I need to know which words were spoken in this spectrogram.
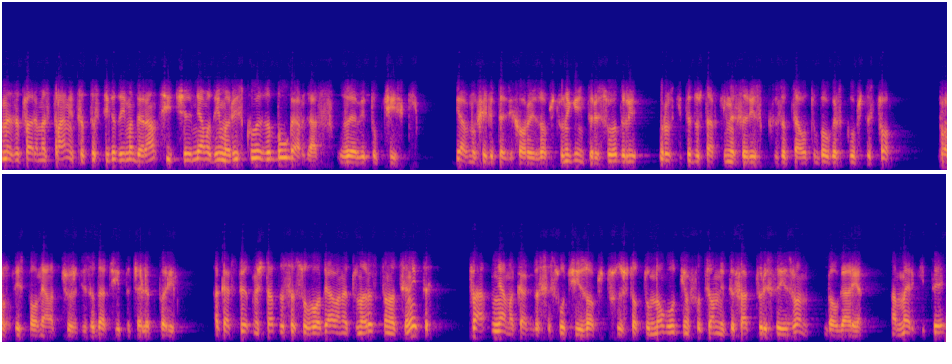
Не затваряме страницата, стига да има гаранции, че няма да има рискове за Българгаз, заяви Топчийски. Явно фили тези хора изобщо не ги интересува дали руските доставки не са риск за цялото българско общество. Просто изпълняват чужди задачи и печелят пари. А как стоят нещата с овладяването на ръста на цените? Това няма как да се случи изобщо, защото много от инфлационните фактори са извън България, а мерките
